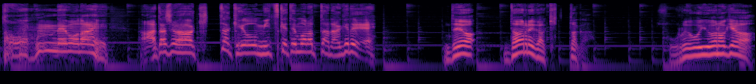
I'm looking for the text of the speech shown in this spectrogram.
とんでもない。私は切った毛を見つけてもらっただけで。では誰が切ったか。それを言わなきゃ。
